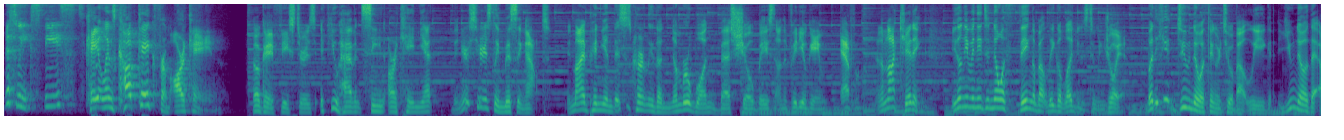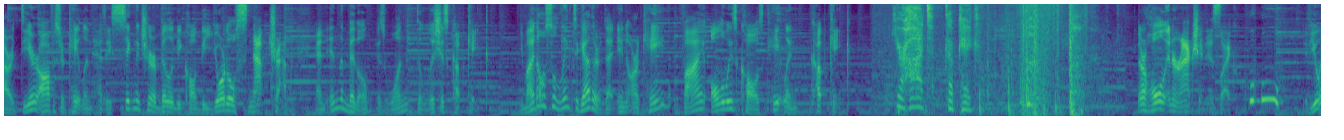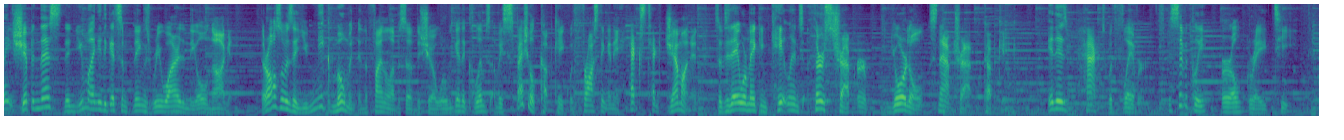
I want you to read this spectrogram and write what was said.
This week's feast. Caitlyn's cupcake from Arcane. Okay, feasters, if you haven't seen Arcane yet, then you're seriously missing out. In my opinion, this is currently the number one best show based on a video game ever. And I'm not kidding. You don't even need to know a thing about League of Legends to enjoy it. But if you do know a thing or two about League, you know that our dear officer Caitlyn has a signature ability called the Yordle Snap Trap, and in the middle is one delicious cupcake. You might also link together that in Arcane, Vi always calls Caitlyn Cupcake. You're hot, Cupcake. Their whole interaction is like, woohoo! If you ain't shipping this, then you might need to get some things rewired in the old noggin. There also is a unique moment in the final episode of the show where we get a glimpse of a special cupcake with frosting and a Hextech gem on it. So today we're making Caitlyn's Thirst Trap, or Yordle Snap Trap cupcake. It is packed with flavor, specifically Earl Grey tea.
